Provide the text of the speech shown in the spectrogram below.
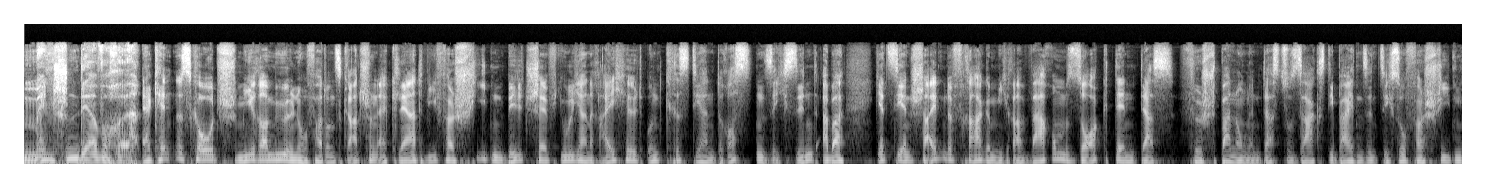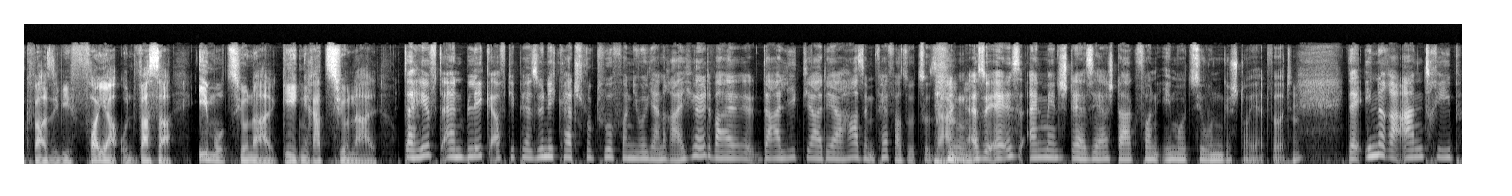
Menschen der Woche. Erkenntniscoach Mira Mühlenhof hat uns gerade schon erklärt, wie verschieden Bildchef Julian Reichelt und Christian Drosten sich sind. Aber jetzt die entscheidende Frage, Mira. Warum sorgt denn das für Spannungen, dass du sagst, die beiden sind sich so verschieden quasi wie Feuer und Wasser, emotional gegen rational? Da hilft ein Blick auf die Persönlichkeitsstruktur von Julian Reichelt, weil da liegt ja der Hase im Pfeffer sozusagen. Also er ist ein Mensch, der sehr stark von Emotionen gesteuert wird. Mhm. Der innere Antrieb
